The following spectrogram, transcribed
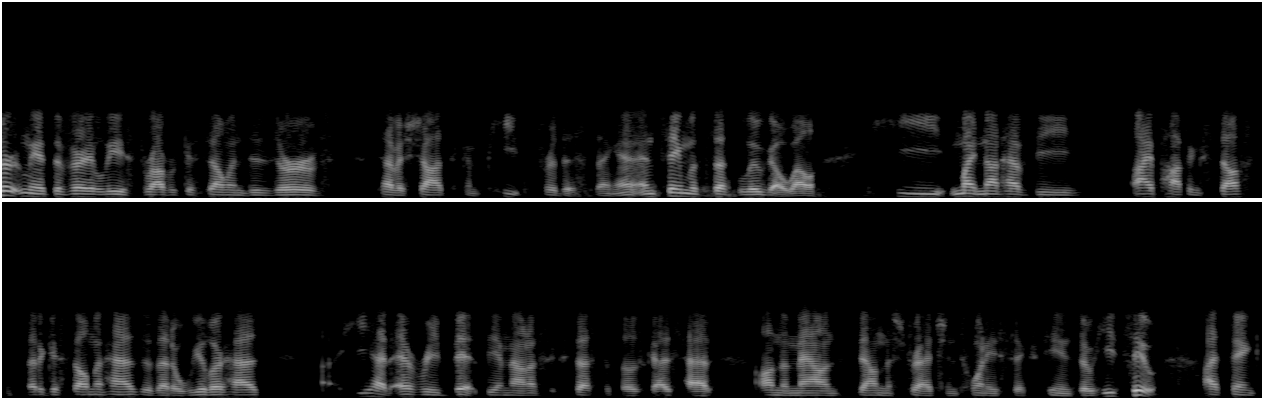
certainly at the very least, Robert Gsellman deserves to have a shot to compete for this thing. And, and same with Seth Lugo. Well, he might not have the eye-popping stuff that a Gsellman has or that a Wheeler has. Uh, he had every bit the amount of success that those guys had on the mounds down the stretch in 2016. So he too, I think,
